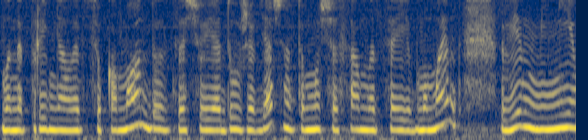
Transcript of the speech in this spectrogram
Мене прийняли в цю команду, за що я дуже вдячна, тому що саме цей момент він мені.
